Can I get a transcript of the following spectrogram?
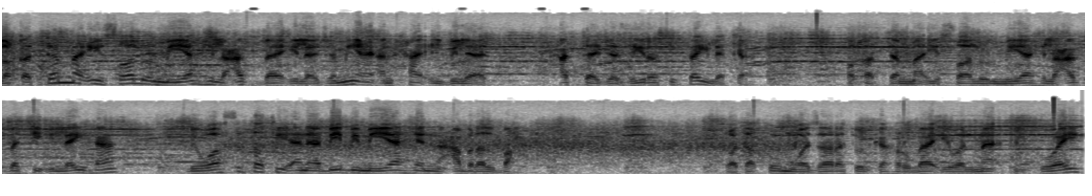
لقد تم إيصال المياه العذبة إلى جميع أنحاء البلاد حتى جزيرة فيلكة. فقد تم إيصال المياه العذبة إليها بواسطة أنابيب مياه عبر البحر. وتقوم وزارة الكهرباء والماء في الكويت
